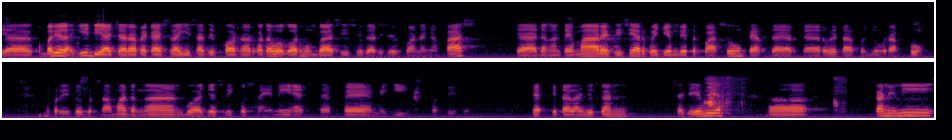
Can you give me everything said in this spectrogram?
Ya, kembali lagi di acara PKS Legislatif Corner Kota Bogor membahas isu dari sudut pandang yang pas ya dengan tema revisi RPJMD terpasung Perda RT RW tahap kunjung rampung. Seperti itu bersama dengan Bu Haja Sri Kusnaini STP MI seperti itu. Ya, kita lanjutkan saja ya Bu ya. Uh, kan ini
